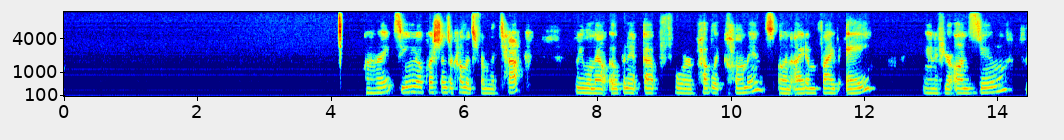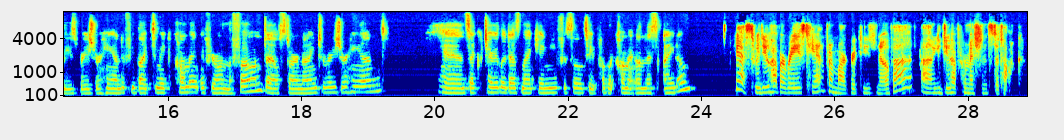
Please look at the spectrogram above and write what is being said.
All right, seeing no questions or comments from the TAC, we will now open it up for public comments on item 5A. And if you're on Zoom, please raise your hand if you'd like to make a comment. If you're on the phone, dial star nine to raise your hand. And Secretary Ledesma, can you facilitate public comment on this item? Yes, we do have a raised hand from Margaret DeGenova. Uh, you do have permissions to talk.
